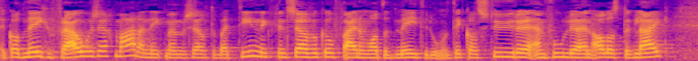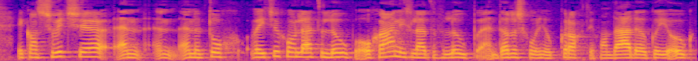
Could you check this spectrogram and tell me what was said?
ik had negen vrouwen, zeg maar. En ik met mezelf erbij tien. Ik vind het zelf ook heel fijn om altijd mee te doen. Want ik kan sturen en voelen en alles tegelijk. Ik kan switchen en, en, en het toch, weet je, gewoon laten lopen. Organisch laten verlopen. En dat is gewoon heel krachtig. Want daardoor kun je ook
